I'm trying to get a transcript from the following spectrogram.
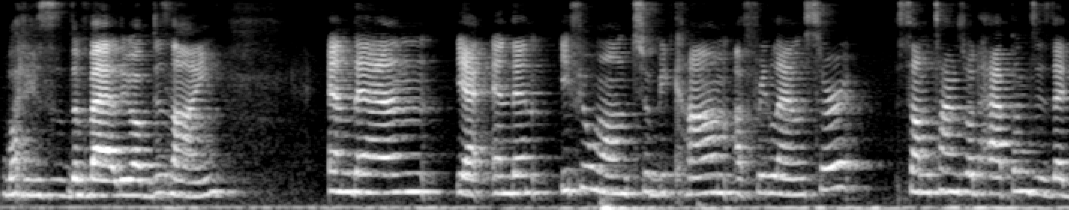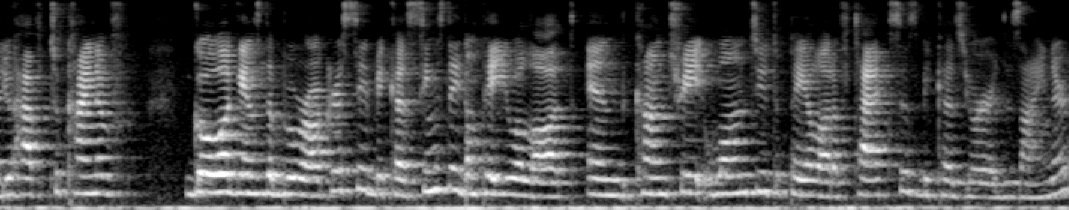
what is the value of design and then yeah and then if you want to become a freelancer sometimes what happens is that you have to kind of go against the bureaucracy because since they don't pay you a lot and the country wants you to pay a lot of taxes because you're a designer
